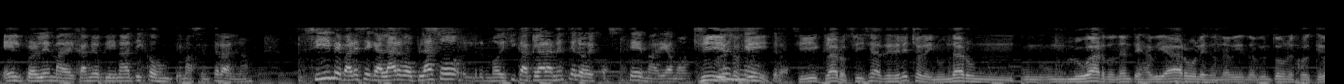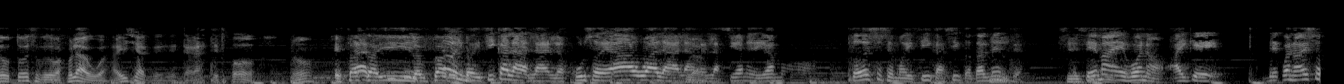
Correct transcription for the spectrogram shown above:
el problema del cambio climático es un tema central, ¿no? Sí, me parece que a largo plazo modifica claramente los ecosistemas, digamos. Sí, no eso es sí. neutro. Sí, claro, sí, ya desde el hecho de inundar un, un- un lugar donde antes había árboles, donde había, donde había todo un eco- quedó, todo eso quedó bajo el agua. Ahí ya que- cagaste todo, ¿no? Estás Claro, ahí, sí, sí. Lautaro. No, y modifica la- la- los cursos de agua, la- las Claro. relaciones, digamos. Todo eso se modifica, sí, totalmente. Sí, el sí, tema sí. es, bueno, hay que. de- bueno, eso es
